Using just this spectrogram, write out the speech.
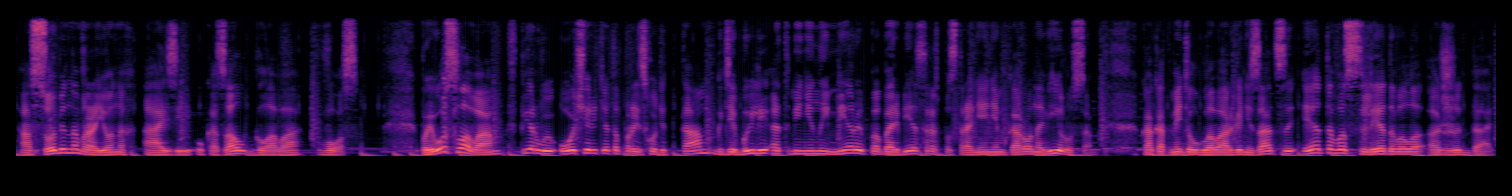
особенно в районах Азии, указал глава ВОЗ. По его словам, в первую очередь это происходит там, где были отменены меры по борьбе с распространением коронавируса. Как отметил глава организации, этого следовало ожидать.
